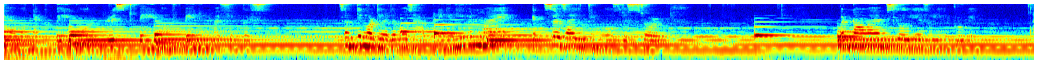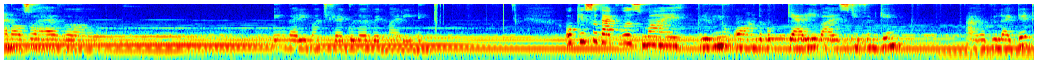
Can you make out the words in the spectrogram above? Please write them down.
have a neck pain or wrist pain or pain in my fingers. Something or the other was happening, and even my exercise routine was disturbed. But now I am slowly and slowly improving, and also have. Uh, very much regular with my reading. Okay, so that was my review on the book Carrie by Stephen King. I hope you liked it.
